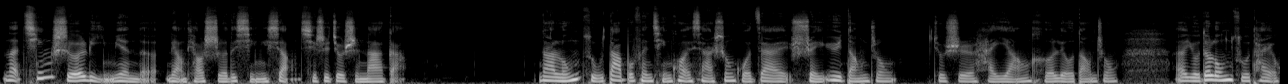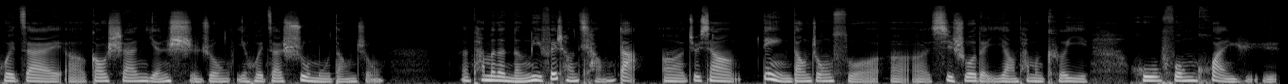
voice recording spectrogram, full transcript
那青蛇里面的两条蛇的形象其实就是 Naga。那龙族大部分情况下生活在水域当中，就是海洋、河流当中。呃，有的龙族它也会在呃高山岩石中，也会在树木当中。那他们的能力非常强大，呃，就像电影当中所呃呃细说的一样，他们可以呼风唤雨。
